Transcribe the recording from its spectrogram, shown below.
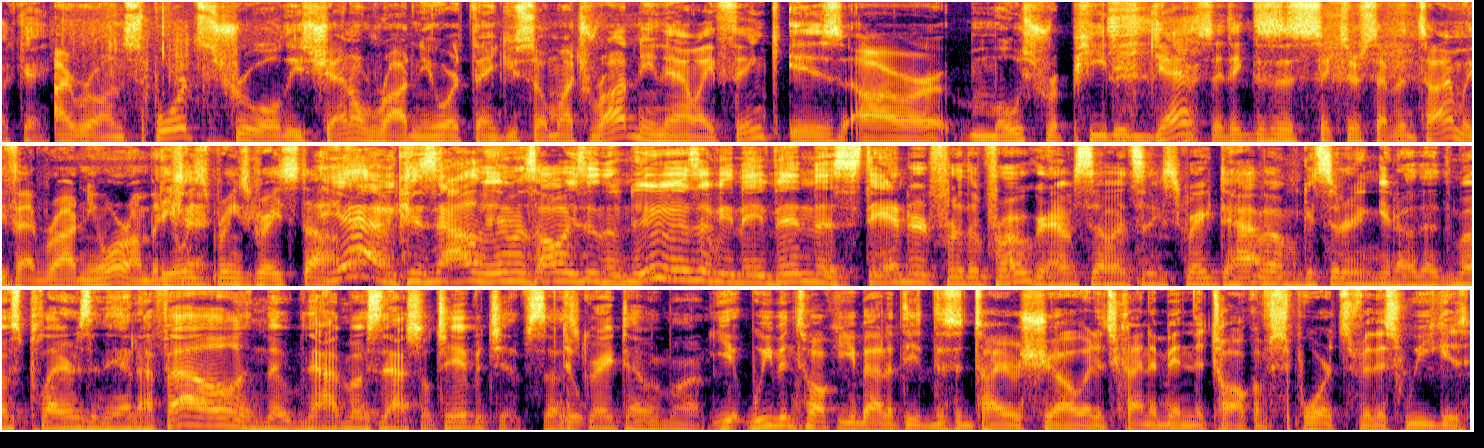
Okay. Ira on Sports, True Oldies Channel. Rodney Orr, thank you so much. Rodney now, I think, is our most repeated guest. I think this is sixth or seventh time we've had Rodney Orr on, but he always brings great stuff. Yeah, because Alabama's always in the news. I mean, they've been the standard for the program, so it's, it's great to have him. Considering you know they're the most players in the NFL and the most national championships, so it's great to have him on. Yeah, we've been talking about it this entire show, and it's kind of been the talk of sports for this week. Is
